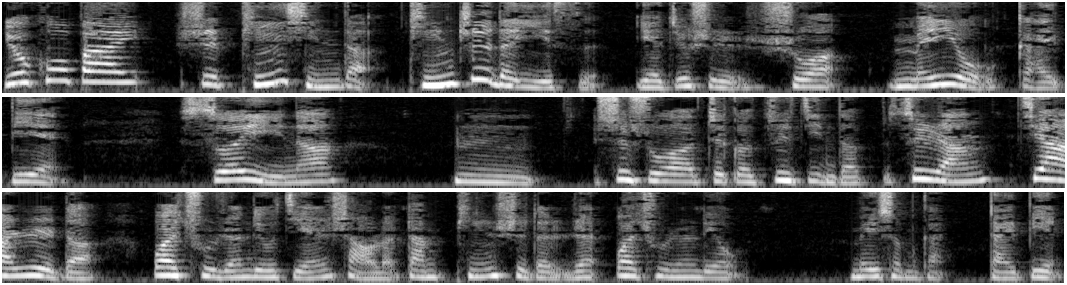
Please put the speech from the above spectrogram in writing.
y o k o b a i 是平行的、停滞的意思，也就是说没有改变。所以呢，嗯，是说这个最近的虽然假日的外出人流减少了，但平时的人外出人流没什么改改变。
